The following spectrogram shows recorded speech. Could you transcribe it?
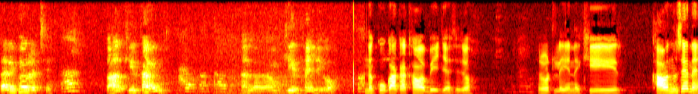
તારી ફેવરેટ છે? તો હાલ ખીર ખાવી ને? હાલો આમ ખીર ખાઈ લઈ હો. નક્કુ કાકા ખાવા બે જશે છે જો. રોટલી અને ખીર. ખાવાનું છે ને?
